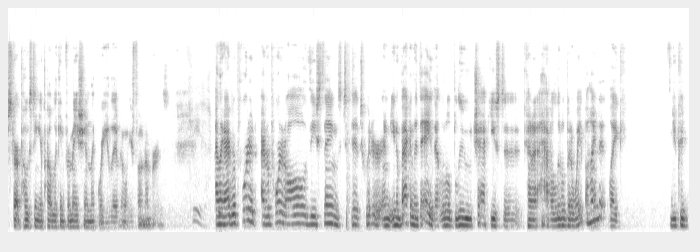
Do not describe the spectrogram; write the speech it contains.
start posting your public information, like where you live and what your phone number is." Jesus And like I reported, I reported all of these things to Twitter, and you know, back in the day, that little blue check used to kind of have a little bit of weight behind it. Like you could,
